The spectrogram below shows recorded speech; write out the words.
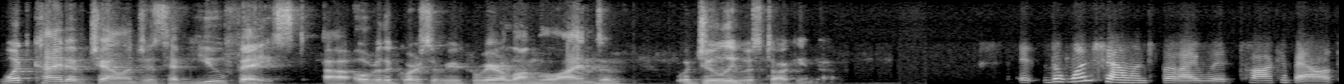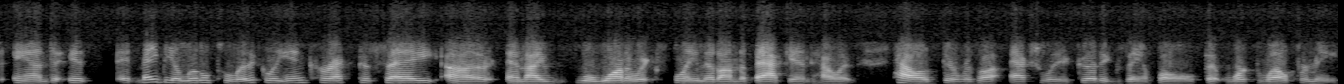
what kind of challenges have you faced uh, over the course of your career along the lines of what Julie was talking about? The one challenge that I would talk about, and it, it may be a little politically incorrect to say, uh, and I will want to explain it on the back end how it how there was a, actually a good example that worked well for me.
